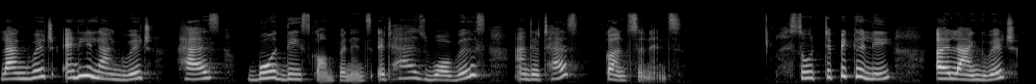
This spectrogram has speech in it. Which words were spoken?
Language, any language has both these components. It has vowels and it has consonants. So typically a language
